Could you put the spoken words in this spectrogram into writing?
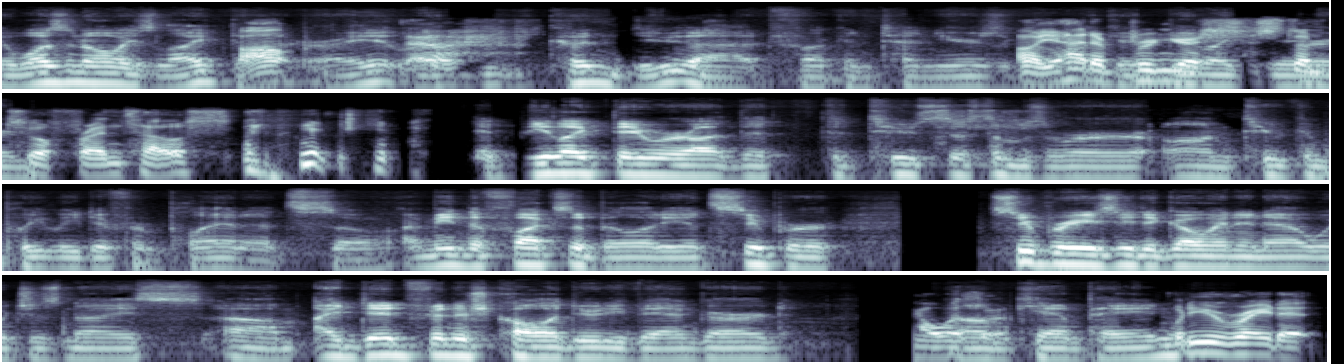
It wasn't always like that, Oh, right? uh. You couldn't do that fucking ten years ago. oh, you had to Like, it'd bring your like system to a friend's house. It'd be like they were uh, the the two systems were on two completely different planets. So I mean the flexibility, it's super super easy to go in and out, which is nice. Um, I did finish Call of Duty Vanguard How was um, it? campaign. What do you rate it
